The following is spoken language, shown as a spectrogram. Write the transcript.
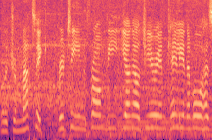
What a dramatic routine from the young Algerian. Kaylian Amor has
